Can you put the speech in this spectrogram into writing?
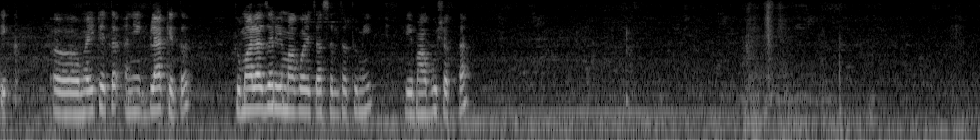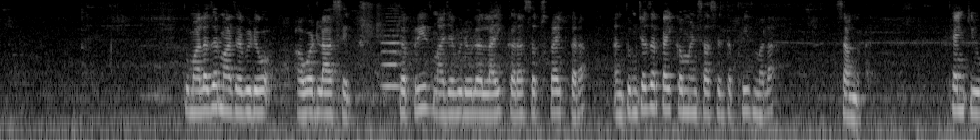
एक व्हाईट येतं आणि एक ब्लॅक येतं. तुम्हाला जर हे मागवायचं असेल तर तुम्ही हे मागवू शकता. तुम्हाला जर माझा व्हिडिओ आवडला असेल तर प्लीज माझ्या व्हिडिओला लाईक करा सबस्क्राईब करा आणि तुमच्या जर काही कमेंट्स असेल तर प्लीज मला सांगा. थँक्यू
